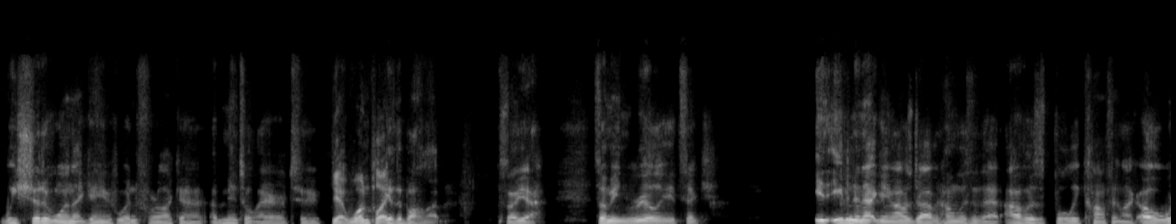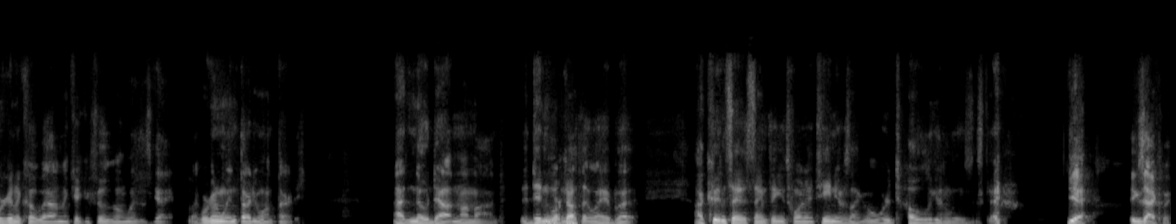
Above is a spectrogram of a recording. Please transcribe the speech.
We should have won that game if it wasn't for like a, a mental error to yeah, one play. give the ball up. So yeah, so I mean, really, it's like it, even in that game, I was driving home listening to that. I was fully confident, like, oh, we're gonna go out and kick a field goal and win this game. Like we're gonna win 31-30. I had no doubt in my mind. It didn't work Mhm. out that way, but I couldn't say the same thing in 2018. It was like, oh, we're totally gonna lose this game. Yeah, exactly.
